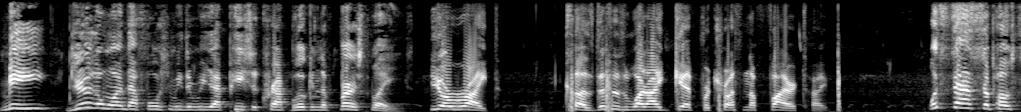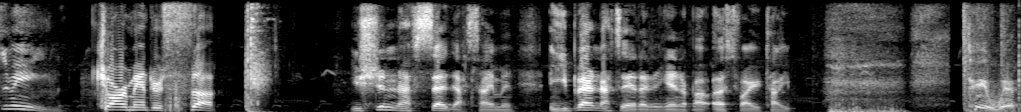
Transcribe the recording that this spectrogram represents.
Me? You're the one that forced me to read that piece of crap book in the first place. You're right. Cause this is what I get for trusting the fire type. What's that supposed to mean? Charmanders suck. You shouldn't have said that, Simon. And you better not say that again about us, fire type. Tail whip.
